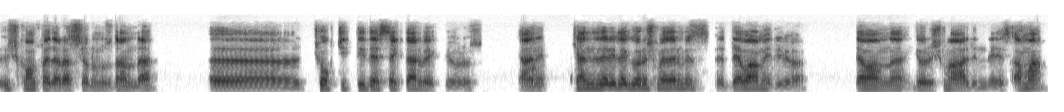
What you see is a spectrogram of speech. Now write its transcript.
üç konfederasyonumuzdan da e, çok ciddi destekler bekliyoruz. Yani kendileriyle görüşmelerimiz e, devam ediyor. Devamlı görüşme halindeyiz ama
